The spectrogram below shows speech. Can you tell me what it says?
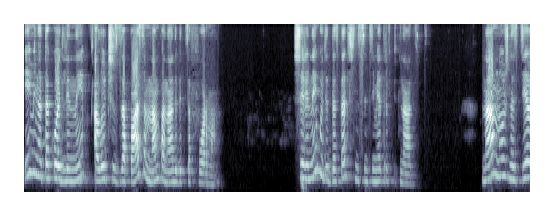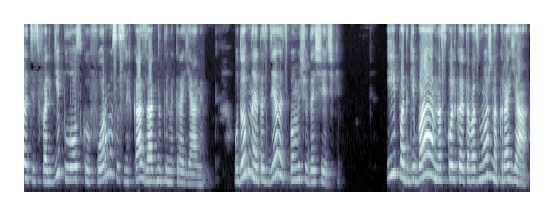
Именно такой длины, а лучше с запасом, нам понадобится форма. Ширины будет достаточно сантиметров 15. Нам нужно сделать из фольги плоскую форму со слегка загнутыми краями. Удобно это сделать с помощью дощечки. И подгибаем, насколько это возможно, края.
